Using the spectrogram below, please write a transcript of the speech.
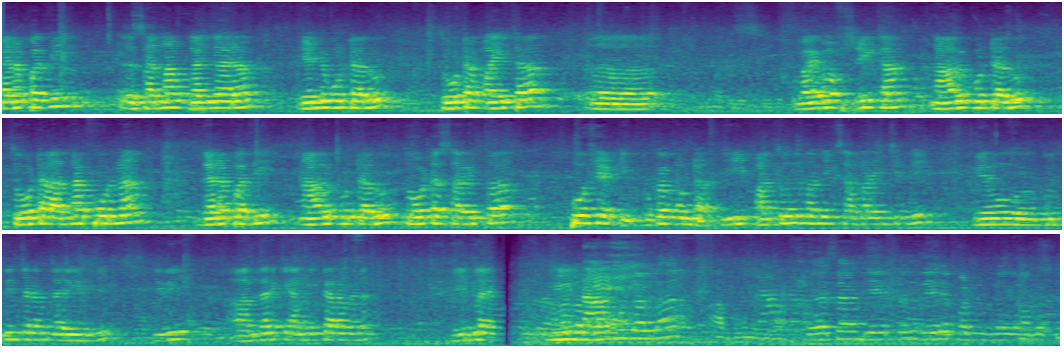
గణపతి సన్ ఆఫ్ గంగారం రెండు గుంటలు తోట మైత ఆ, వైభవ్ శ్రీకాంత్ నాలుగు గుంటలు తోట అన్నపూర్ణ గణపతి నాలుగు గుంటలు తోట సవిత పోషెట్టి ఒక గుంట. ఈ పంతొమ్మిది మందికి సంబంధించింది మేము గుర్తించడం జరిగింది. ఇవి అందరికీ అంగీకారమైన? ఈ వ్యవసాయం వేరే పనులు ఉన్నాయి కాబట్టి.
